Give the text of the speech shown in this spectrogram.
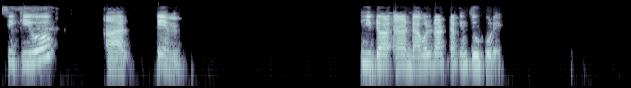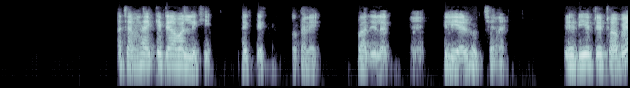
সি কিউব আর এম ই ডাবল ডটটা কিন্তু উপরে। আচ্ছা আমি না কেটে আবার লিখি। দেখতে ওখানে বাজে লাগে ক্লিয়ার হচ্ছে না। রেডিয়েটেড হবে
